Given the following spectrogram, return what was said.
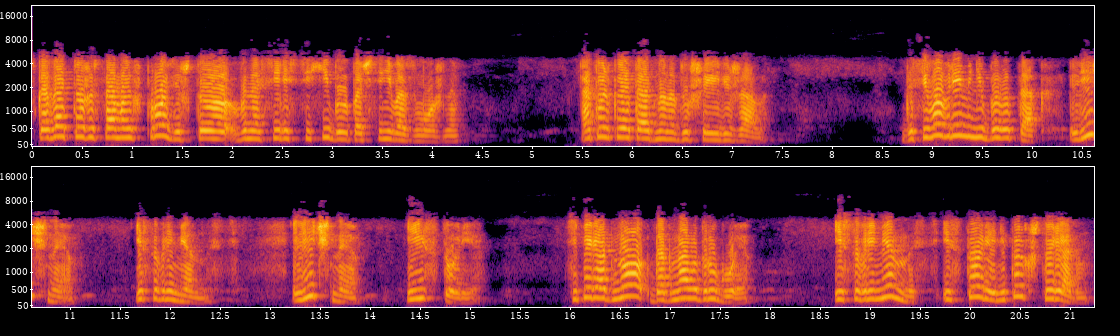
Сказать то же самое в прозе, что выносили стихи, было почти невозможно. А только это одно на душе и лежало. До сего времени было так — личное и современность личное и история. Теперь одно догнало другое. И современность, история не только что рядом,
